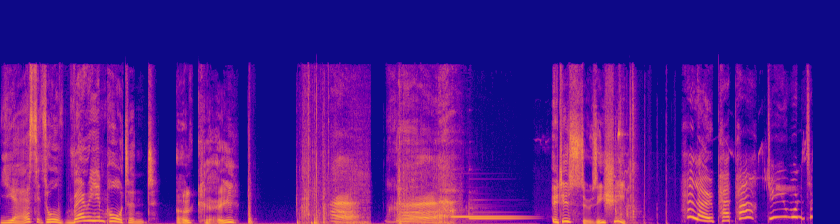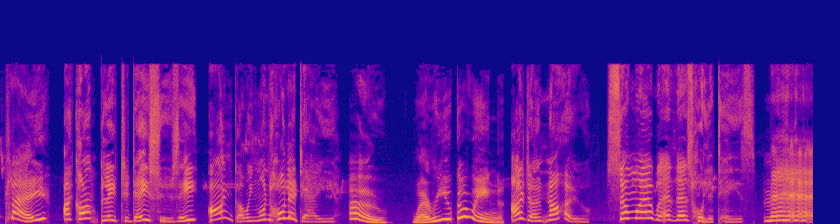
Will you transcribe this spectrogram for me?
Yes, it's all very important. OK. It is Susie Sheep. Hello, Peppa. Do you want to play? I can't play today, Susie. I'm going on holiday. Oh, where are you going? I don't know. Somewhere where there's holidays.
